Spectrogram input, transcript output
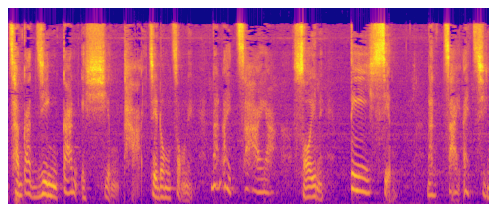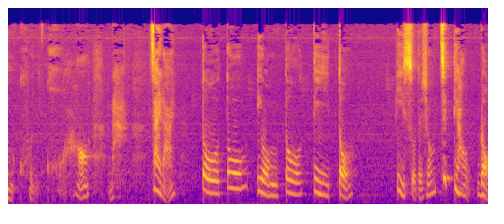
参加人间的生态这当中呢，咱爱知呀。所以呢，知性，咱知爱真开阔吼。那再来。多多用多低多，意思就是讲，这条路，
